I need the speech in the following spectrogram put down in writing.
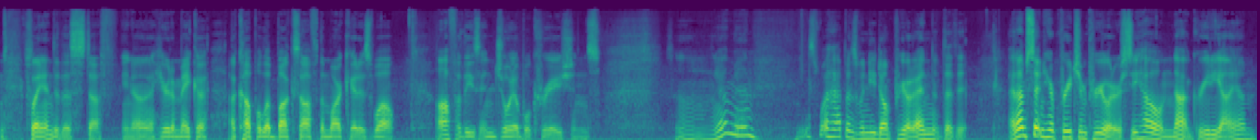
play into this stuff. You know, here to make a, a couple of bucks off the market as well, off of these enjoyable creations. So yeah, man, that's what happens when you don't pre-order. And the, and I'm sitting here preaching pre-order. See how not greedy I am?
